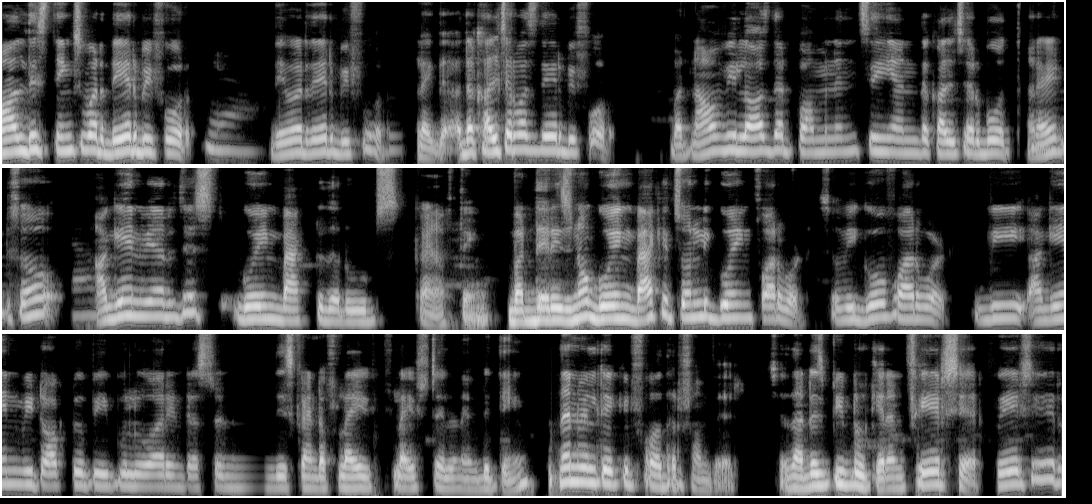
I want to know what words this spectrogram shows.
all these things were there before. Yeah. they were there before. Like the, the culture was there before. But now we lost that permanency and the culture both right? So Yeah. again we are just going back to the roots kind of thing. But there is no going back. It's only going forward. So we go forward. We again we talk to people who are interested in this kind of life lifestyle and everything. Then we'll take it further from there. So that is people care and fair share. Fair share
